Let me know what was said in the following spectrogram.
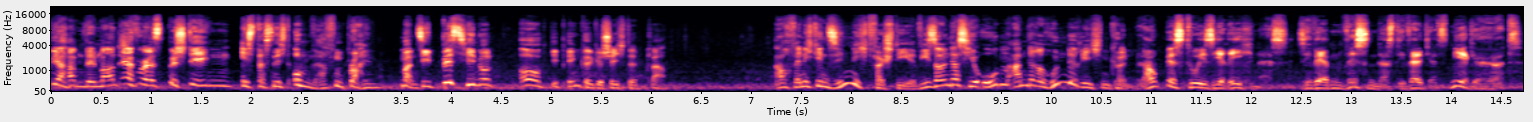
Wir haben den Mount Everest bestiegen. Ist das nicht umwerfend, Brian? Man sieht bis hinunter... Oh, die Pinkelgeschichte, klar. Auch wenn ich den Sinn nicht verstehe, wie sollen das hier oben andere Hunde riechen können? Glaub mir, Stewie, sie riechen es. Sie werden wissen, dass die Welt jetzt mir gehört.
